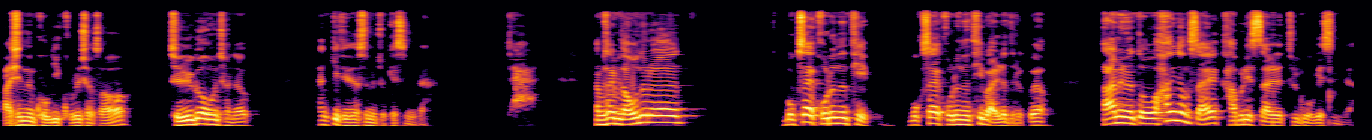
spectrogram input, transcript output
맛있는 고기 고르셔서 즐거운 저녁 한 끼 되셨으면 좋겠습니다. 자, 감사합니다. 오늘은 목살 고르는 팁, 목살 고르는 팁을 알려드렸고요. 다음에는 또 항정살, 가브리살 들고 오겠습니다.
